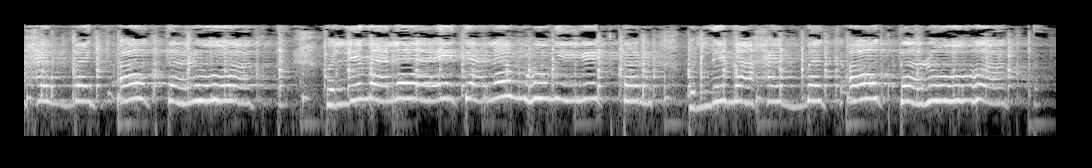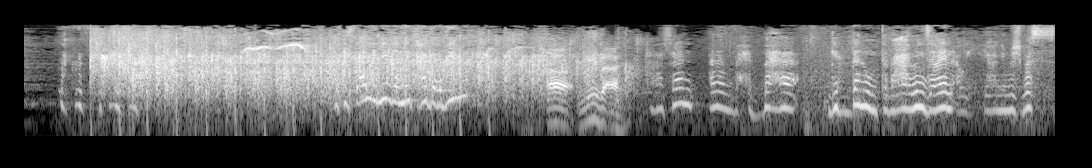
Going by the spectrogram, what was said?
أحبك أكتر وأكتر. كل ما الاقي كلامهم يكتر. كل ما أحبك أكتر وأكتر. هتسألني ليه غنيت حاجة قديمة؟ آه ليه بقى؟ عشان أنا بحبها جدا ومتابعاها من زمان قوي. يعني مش بس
